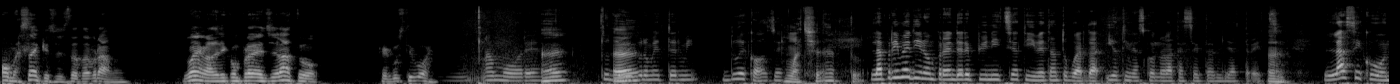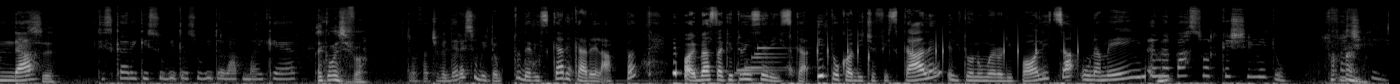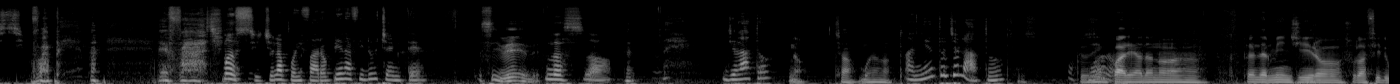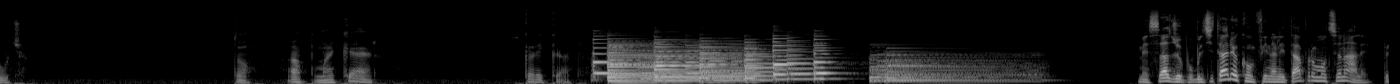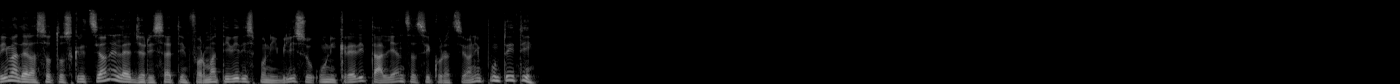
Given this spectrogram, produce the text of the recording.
Oh, ma sai che sei stata brava? Domani vado a ricomprare il gelato. Che gusti vuoi? Amore, Eh? tu devi Eh? promettermi due cose. Ma certo. La prima è di non prendere più iniziative, tanto guarda, io ti nascondo la cassetta degli attrezzi. Eh. La seconda, Sì. ti scarichi subito subito l'app MyCare. E come si fa? Te lo faccio vedere subito. Tu devi scaricare l'app e poi basta che tu inserisca il tuo codice fiscale, il tuo numero di polizza, una mail e una password che scegli tu. Vabbè. Facilissimo. Va bene, ma è facile. Ma sì, ce la puoi fare, ho piena fiducia in te. Si vede. Lo so. Gelato? No, ciao, buonanotte. Ah, niente gelato? Sì, sì. Così impari a non prendermi in giro sulla fiducia. Tu, app my care. Scaricata. Messaggio pubblicitario con finalità promozionale. Prima della sottoscrizione leggere i set informativi disponibili su unicreditalianzassicurazioni.it.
